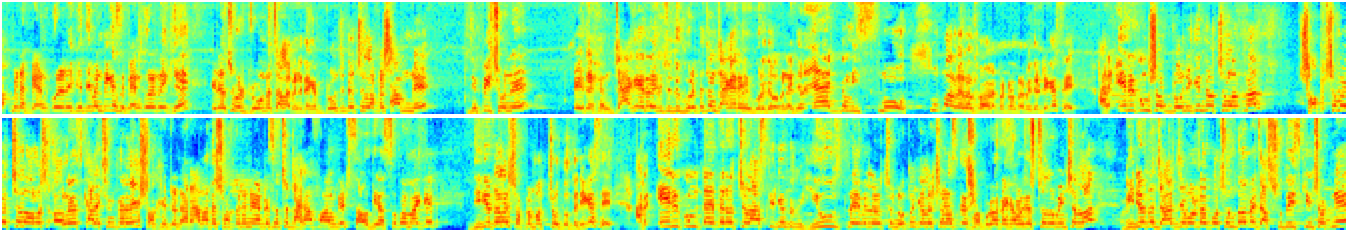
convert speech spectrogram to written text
আপনি এটা ব্যান করে রেখে দিবেন ঠিক আছে? ব্যান করে রেখে এটা হচ্ছে ড্রোনটা চালাবেন। দেখেন ড্রোন যদি হচ্ছে আপনার সামনে যে পিছনে এই দেখেন জায়গায় রেখে যদি ঘুরতে চান জায়গায় রেখে ঘুরে দেবেন একদম একদম স্মুথ সুপার ব্যালেন্স পাবেন ড্রোনটার ভিতরে ঠিক আছে? আর এরকম সব ড্রোনই কিন্তু হচ্ছে আপনার সবসময় হচ্ছে অলওয়েজ কালেকশন করে যায় শখের জন্য। আর আমাদের শখের জন্য অ্যাড্রেস হচ্ছে ঢাকা ফার্ম গেট সাউদিয়া সুপার মার্কেট দ্বিতীয় তলায় শপ নাম্বার চোদ্দতে, ঠিক আছে? আর এরকম টাইপের হচ্ছে আজকে কিন্তু হিউজ লেভেলের হচ্ছে নতুন কালেকশন আজকে সবগুলো দেখানোর চেষ্টা করব ইনশাল্লাহ। ভিডিওতে যার যে মডেলটা পছন্দ হবে যার শুধু স্ক্রিনশট নিয়ে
